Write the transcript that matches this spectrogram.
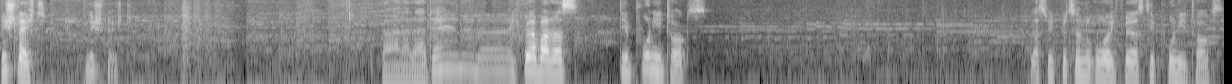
Nicht schlecht. Nicht schlecht. Ich will aber das Deponitox. Lass mich bitte in Ruhe, ich will das Deponitox.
